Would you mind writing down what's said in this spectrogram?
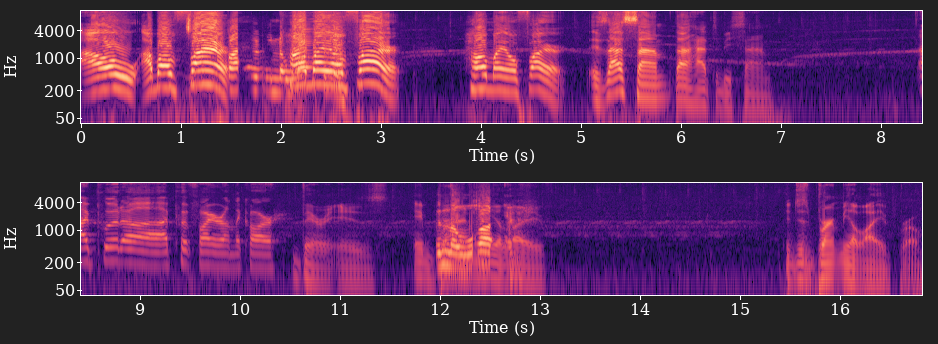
oh, I'm on fire! How am I on fire? How am I on fire? Is that Sam? That had to be Sam. I put uh I put fire on the car. There it is. It the burned me water. alive. It just burnt me alive, bro.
